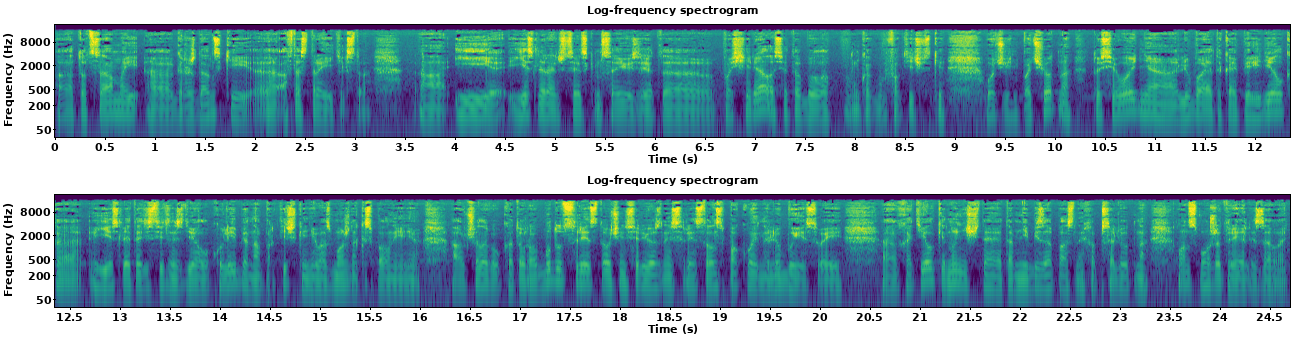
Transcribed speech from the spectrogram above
а, тот самый гражданский э, автостроительство. И и если раньше в Советском Союзе это поощрялось, это было ну, как бы фактически очень почетно, то сегодня любая такая переделка, если это действительно сделал Кулибин, она практически невозможна к исполнению. А у человека, у которого будут средства, очень серьезные средства, он спокойно любые свои э, хотелки, ну, не считая там небезопасных абсолютно, он сможет реализовать.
